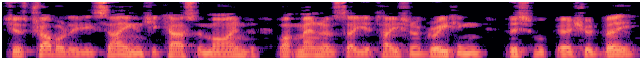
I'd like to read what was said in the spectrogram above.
she was troubled at his saying, and she cast her mind what manner of salutation or greeting this uh, should be.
